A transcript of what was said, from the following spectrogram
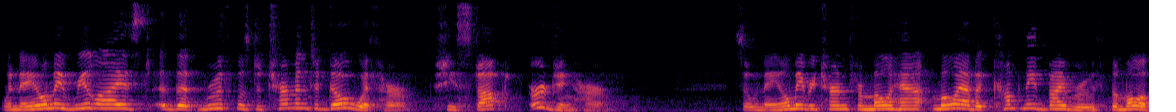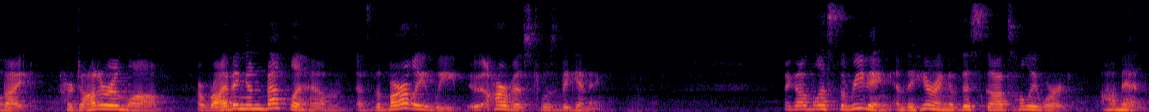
When Naomi realized that Ruth was determined to go with her, she stopped urging her. So Naomi returned from Moab, accompanied by Ruth the Moabite, her daughter-in-law, arriving in Bethlehem as the barley wheat uh, harvest was beginning. May God bless the reading and the hearing of this God's holy word. Amen.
